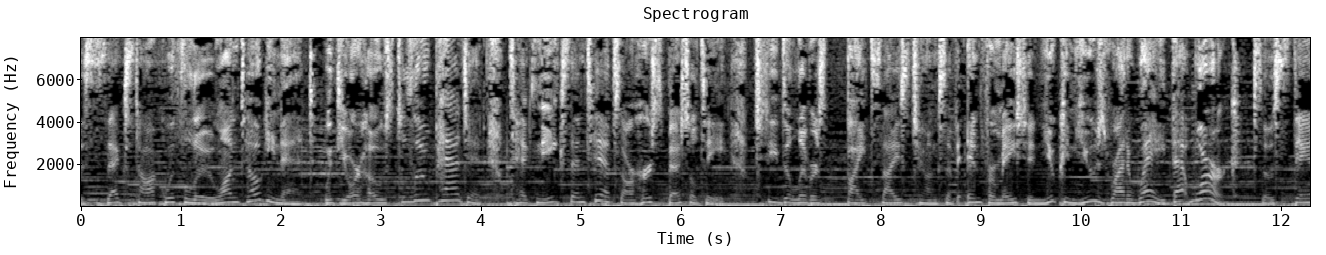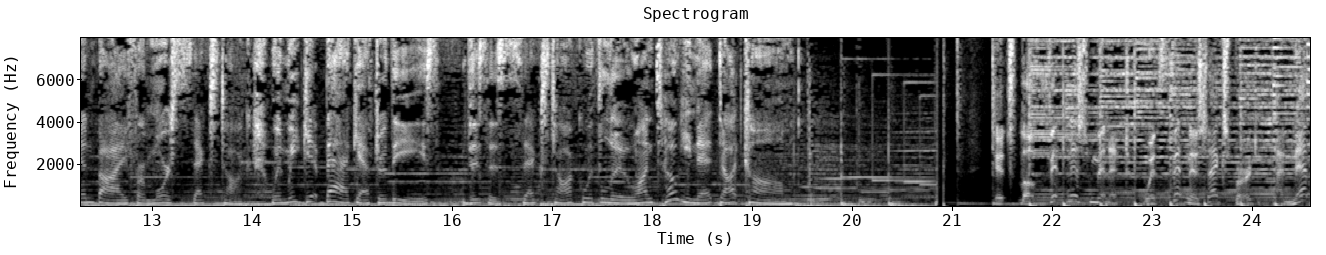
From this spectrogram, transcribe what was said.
Is Sex Talk with Lou on TogiNet with your host, Lou Paget. Techniques and tips are her specialty. She delivers bite-sized chunks of information you can use right away that work. So stand by for more sex talk when we get back after these. This is Sex Talk with Lou on TogiNet.com. It's the Fitness Minute with fitness expert Annette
